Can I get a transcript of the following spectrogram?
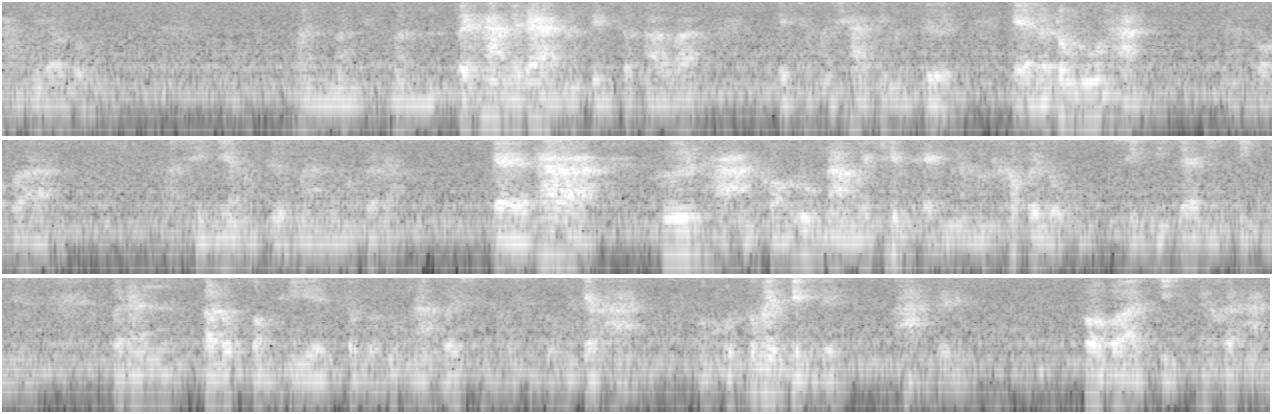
ทำให้เราหลง มันมันมันไปห้ามไม่ได้มันเป็นสภาวะเป็นธรรมชาติที่มันเกิด แต่เราต้องรู้ทันบอกว่าสิ่งนี้มันเกิดมาแล้วมันก็ดับแต่ถ้าพื้นฐานของรูปนามไม่เข้มแข็งเนี่ยมันเข้าไปหลงสิ่งนี้ได้จริงๆเนี่ยเพราะนั้นปรบความเพียรกำหนดรูปนามไว้เสมอเสมอมันจะผ่านบางคนก็ไม่เป็นเลยผ่านไปเลยเพราะว่าจิตไม่ค่อยห่าง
